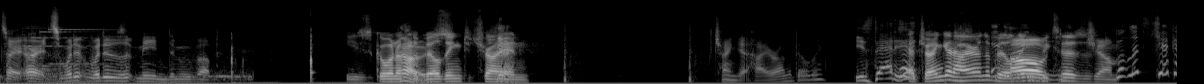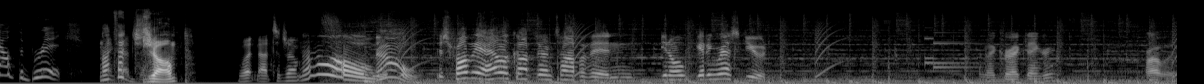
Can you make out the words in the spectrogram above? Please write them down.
Sorry. All right. So what? it- What does it mean to move up? He's going up No, the building to try yeah. and Try and get higher on the building? Is that yeah, it? Yeah, try and get higher on the building Oh, because to jump. But let's check out the bridge. Not I to jump. What? Not to jump? no, No. there's probably a helicopter on top of it, and you know, getting rescued. Am I correct, Angry? Probably.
